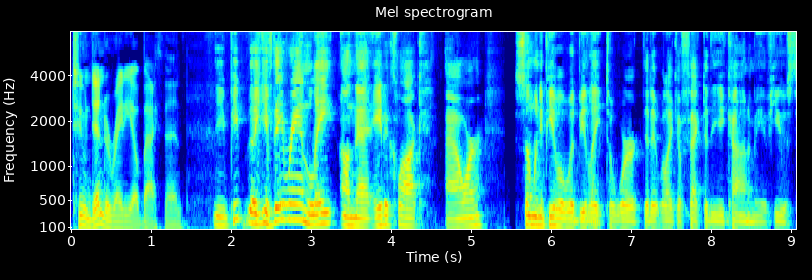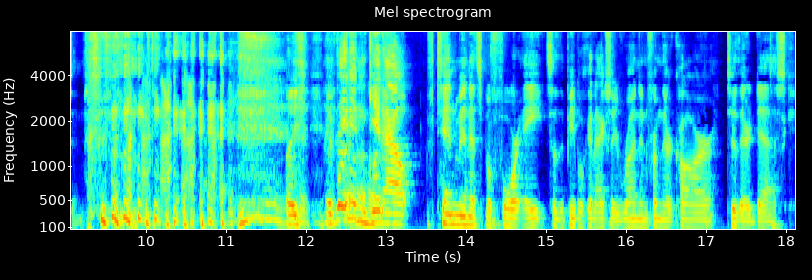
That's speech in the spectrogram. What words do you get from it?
tuned into radio back then. The people like if they ran late on that eight o'clock hour, so many people would be late to work that it like affected the economy of Houston. like if they didn't get out 10 minutes before 8 so that people could actually run in from their car to their desk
